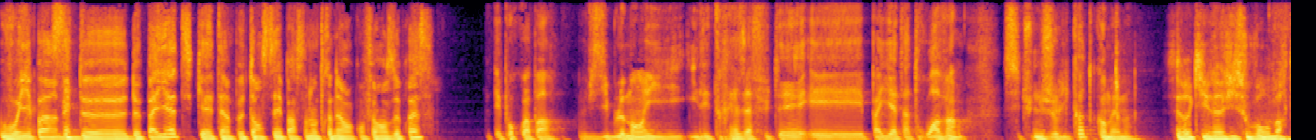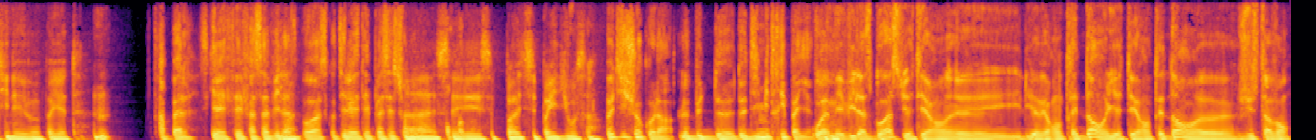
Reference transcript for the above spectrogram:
Vous voyez Ouais. pas un but de, de Payet qui a été un peu tensé par son entraîneur en conférence de presse? Et pourquoi pas? Visiblement, il, il est très affûté et Payet à 3,20, c'est une jolie cote quand même. C'est vrai qu'il réagit souvent au Martinet, euh, Payet. Te rappelles ce qu'il avait fait face à Villas-Boas quand il a été placé sur le Ah, banc Pourquoi c'est pas idiot ça. Petit chocolat, le but de, de Dimitri Payet. Ouais, mais Villas-Boas, il, était, euh, il y avait rentré dedans. Il était rentré dedans euh, juste avant.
